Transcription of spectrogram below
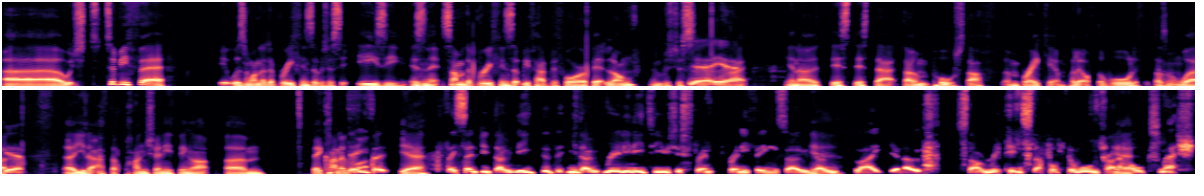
uh, which, t- to be fair, it was one of the briefings that was just easy, isn't it? Some of the briefings that we've had before are a bit long. It was just Yeah, yeah. like, you know, this, this, that. Don't pull stuff and break it and pull it off the wall if it doesn't work. Yeah. Uh, you don't have to punch anything up. Um, they kind of Yeah, got, yeah, They said you don't need, you don't really need to use your strength for anything. So Yeah. don't like, you know, start ripping stuff off the wall, trying Yeah. to Hulk smash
